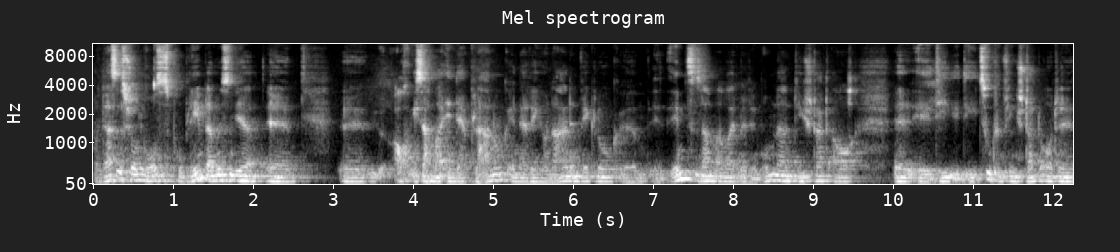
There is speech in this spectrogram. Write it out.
Und das ist schon ein großes Problem. Da müssen wir äh, äh, auch, ich sag mal, in der Planung, in der regionalen Entwicklung, äh, in Zusammenarbeit mit dem Umland, die Stadt auch die, die zukünftigen Standorte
